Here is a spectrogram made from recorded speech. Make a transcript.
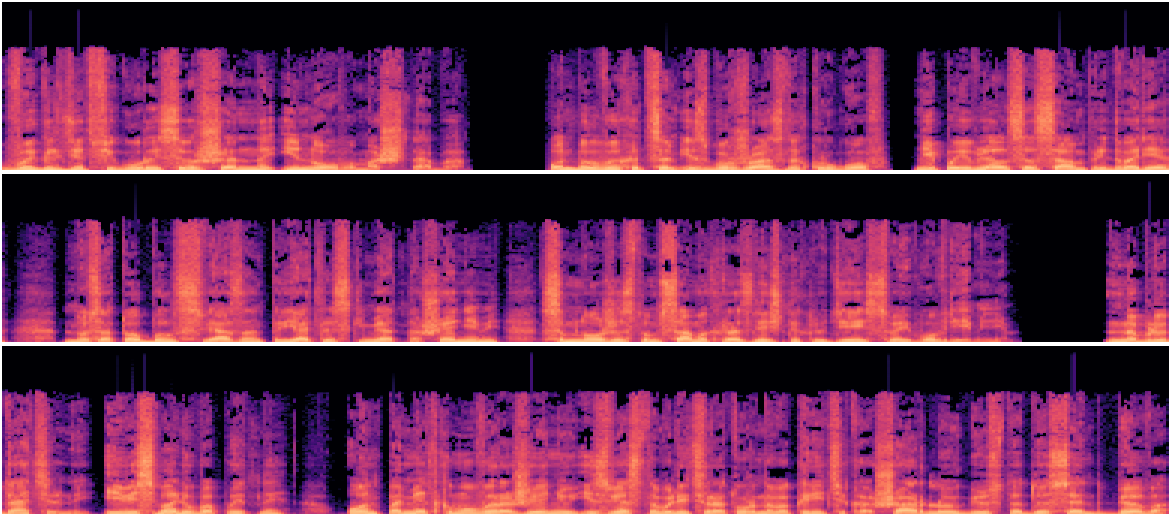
выглядит фигурой совершенно иного масштаба. Он был выходцем из буржуазных кругов, не появлялся сам при дворе, но зато был связан приятельскими отношениями с множеством самых различных людей своего времени. Наблюдательный и весьма любопытный, он, по меткому выражению известного литературного критика Шарля Огюста де Сент-Бёва,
